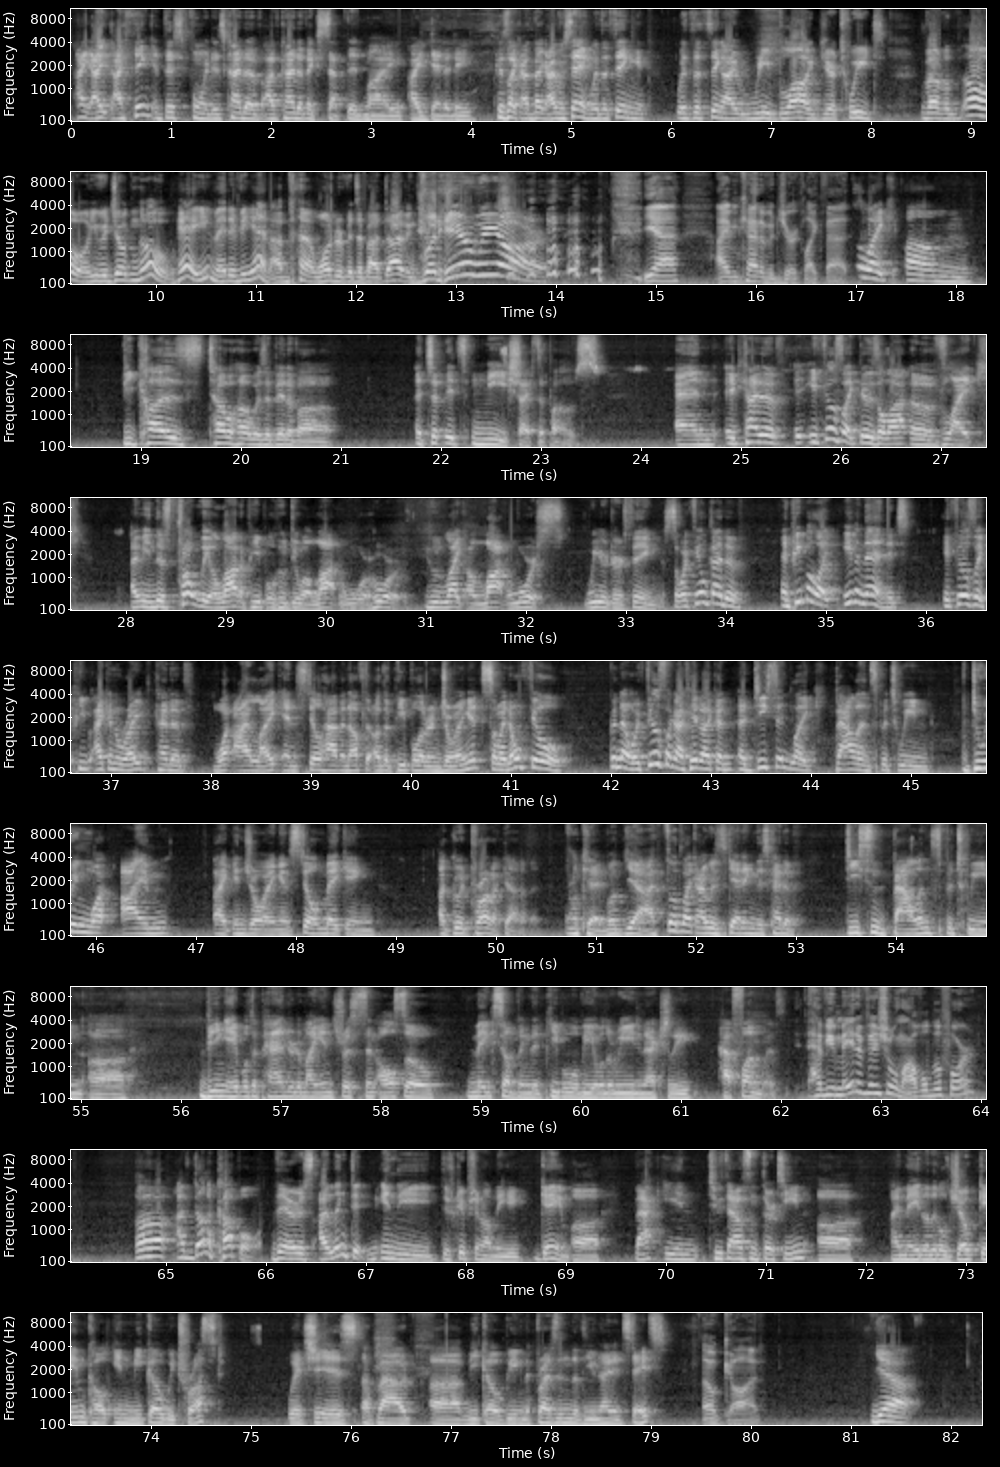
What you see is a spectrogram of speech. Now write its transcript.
I, I, I think at this point it's kind of I've kind of accepted my identity because like I, like I was saying with the thing with the thing I reblogged your tweet about oh you were joking. Oh hey you made a VN I, wonder if it's about diving but here we are. Yeah, I'm kind of a jerk like that. like um because Touhou is a bit of a it's a it's niche I suppose. And it kind of it, it feels like there's a lot of like I mean there's probably a lot of people who do a lot more who are who like a lot worse weirder things. So I feel kind of and people like even then it's it feels like people I can write kind of what I like and still have enough that other people are enjoying it. So I don't feel but no, it feels like I've hit like a, a decent like balance between doing what I'm like enjoying and still making a good product out of it. Okay, but yeah, I felt like I was getting this kind of decent balance between uh, being able to pander to my interests and also make something that people will be able to read and actually have fun with. Have you made a visual novel before? Uh, I've done a couple. There's I linked it in the description on the game. Uh, back in 2013, uh, I made a little joke game called In Miko We Trust, which is about uh, Miko being the president of the United States. Oh God. Yeah,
